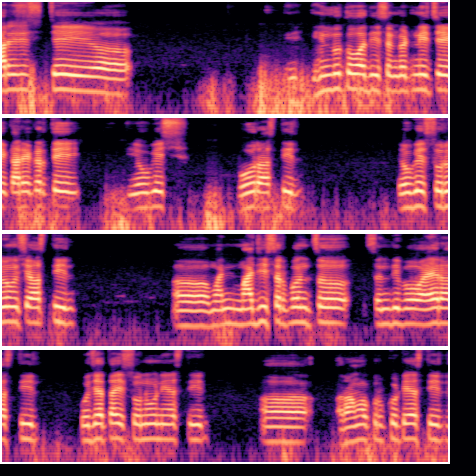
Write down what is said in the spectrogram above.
आर एस एसचे हिंदुत्ववादी संघटनेचे कार्यकर्ते योगेश भोर असतील योगेश सूर्यवंशी असतील मान- माजी सरपंच संदीपभाऊ आयर असतील पूजाताई सोनवणे असतील रामा कुरकुटे असतील.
